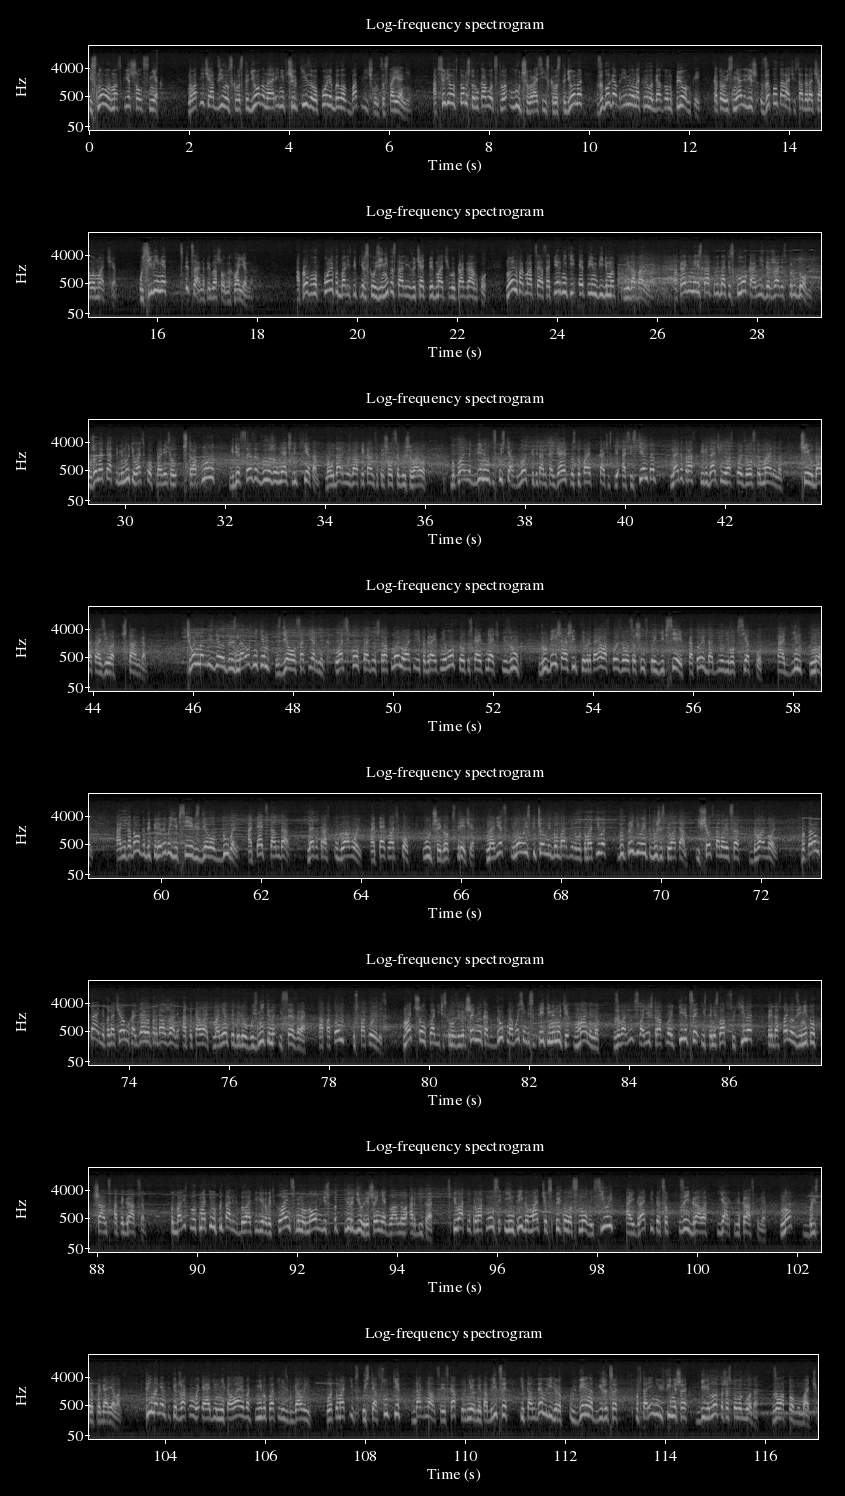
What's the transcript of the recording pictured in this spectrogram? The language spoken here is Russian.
И снова в Москве шел снег. Но в отличие от Зиловского стадиона, на арене в Черкизово поле было в отличном состоянии. А все дело в том, что руководство лучшего российского стадиона заблаговременно накрыло газон пленкой, которую сняли лишь за полтора часа до начала матча, усилиями специально приглашенных военных. Опробовав поле, футболисты питерского «Зенита» стали изучать предматчевую программку, но информация о сопернике это им, видимо, не добавила. По крайней мере, стартовый натиск Лока они сдержали с трудом. Уже на пятой минуте Лоськов навесил штрафную, где Цезарь выложил мяч Ликхетом, но удар южноафриканца пришелся выше ворот. Буквально две минуты спустя вновь капитан Хозяев выступает в качестве ассистента. На этот раз передачей не воспользовался Манинов, чей удар отразила штанга. Чего не могли сделать железнодорожники, сделал соперник. Лоськов пробил штрафной, Малафеев играет неловко, выпускает мяч из рук. Грубейшей ошибкой вратаря воспользовался шустрый Евсеев, который добил его в сетку. 1-0. А незадолго до перерыва Евсеев сделал дубль. Опять стандарт. На этот раз угловой. Опять Лоськов. Лучший игрок встречи. Навес и новоиспеченный бомбардир «Локомотива» выпрыгивает выше спивака. И счет становится 2-0. Во втором тайме поначалу хозяева продолжали атаковать. Моменты были у Бузникина и Сезера, а потом успокоились. Матч шел к логическому завершению, как вдруг на 83-й минуте Маминов завалил в своей штрафной Кирице и Станислав Сухина предоставил «Зениту» шанс отыграться. Футболисты «Локомотива» пытались было апеллировать к Лайнсмену, но он лишь подтвердил решение главного арбитра. Спивак не промахнулся, и интрига матча вспыхнула с новой силой, а игра питерцев заиграла яркими красками. Но быстро прогорела. Три момента Киржакова и один Николаева не воплотились в голы. «Локомотив» спустя сутки догнал ЦСКА в турнирной таблице, и тандем лидеров уверенно движется к повторению финиша 96 -го года, золотому матчу.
